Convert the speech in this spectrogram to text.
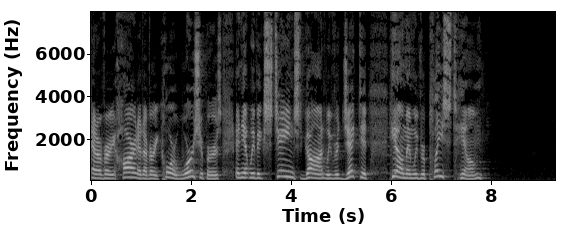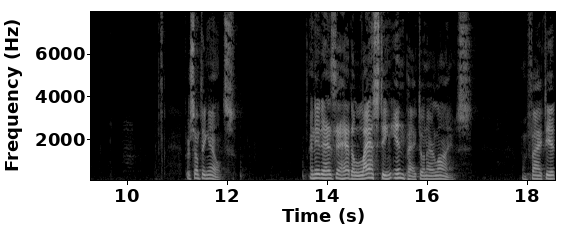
at our very heart, at our very core, worshipers, and yet we've exchanged God. We've rejected Him and we've replaced Him for something else. And it has had a lasting impact on our lives. In fact, it,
